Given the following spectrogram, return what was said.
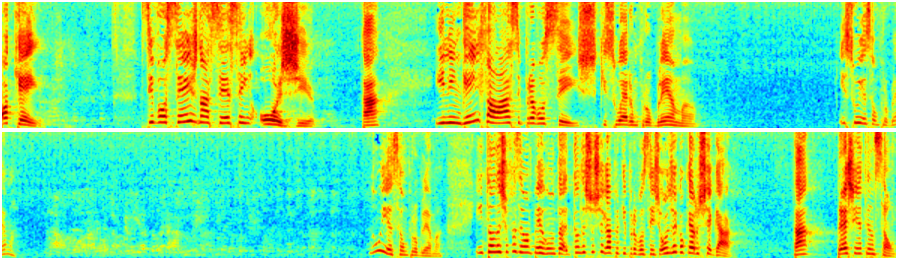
Ok. Se vocês nascessem hoje, tá? E ninguém falasse para vocês que isso era um problema, isso ia ser um problema? Não ia ser um problema. Então, deixa eu fazer uma pergunta. Então, deixa eu chegar aqui para vocês. Onde é que eu quero chegar? Tá? Prestem atenção.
